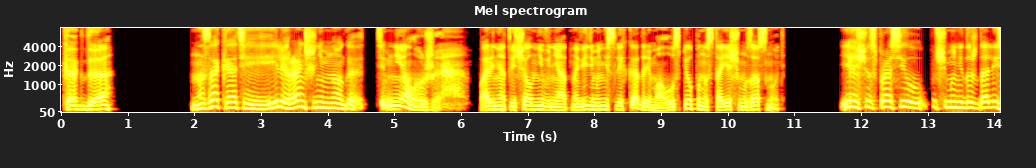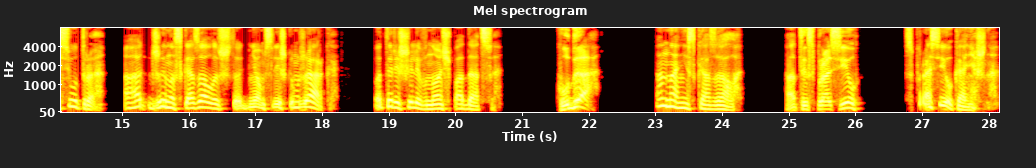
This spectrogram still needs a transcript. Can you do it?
Когда? На закате или раньше немного. Темнело уже. Парень отвечал невнятно, видимо, не слегка дремал, успел по-настоящему заснуть. Я еще спросил, почему не дождались утра, а Джина сказала, что днем слишком жарко. Вот и решили в ночь податься. «Куда?» Она не сказала. А ты спросил? Спросил, конечно.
